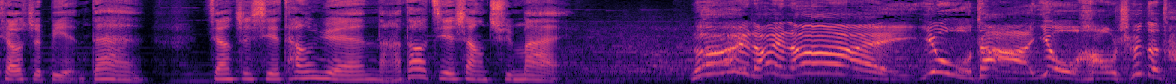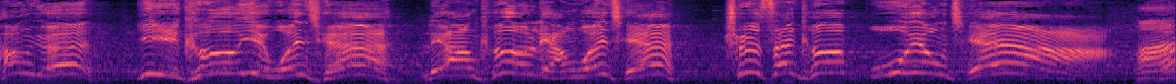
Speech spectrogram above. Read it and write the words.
挑着扁担，将这些汤圆拿到街上去卖。来来来，又大又好吃的汤圆，一颗一文钱，两颗两文钱。吃三颗不用钱啊！啊？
